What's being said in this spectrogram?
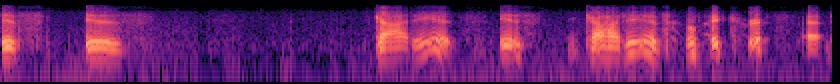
is is God is is God is like Chris said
